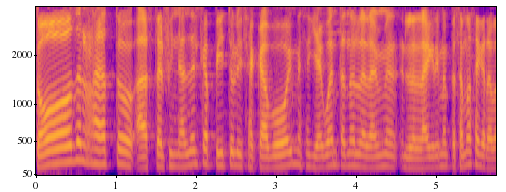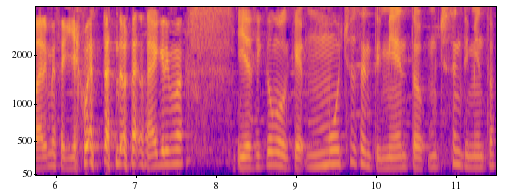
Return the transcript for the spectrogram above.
todo el rato, hasta el final del capítulo y se acabó y me seguía aguantando la lágrima, la lágrima, empezamos a grabar y me seguía aguantando la lágrima. Y así como que mucho sentimiento, mucho sentimiento,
